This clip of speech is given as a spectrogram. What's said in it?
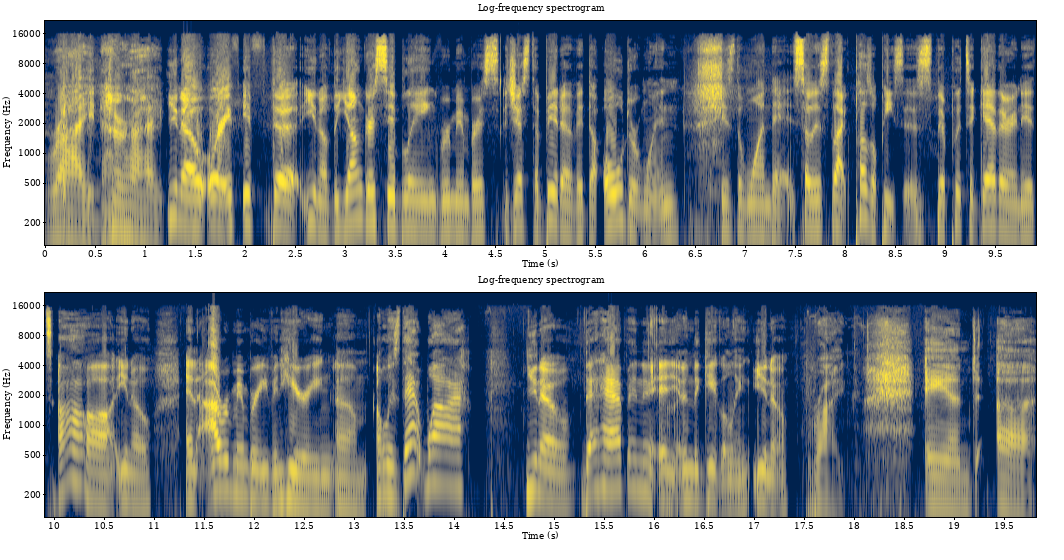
Right, right. you know or if, if the you know the younger sibling remembers just a bit of it the older one is the one that so it's like puzzle pieces. They're put together and it's ah you know. And i remember even hearing um oh is that why you know that happened and, and the giggling you know Right. And uh,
